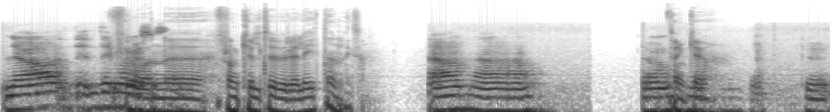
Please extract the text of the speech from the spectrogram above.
Ja, det, det Från, som... eh, från kultureliten liksom. Ja, ja, ja. Tänker jag. Det,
